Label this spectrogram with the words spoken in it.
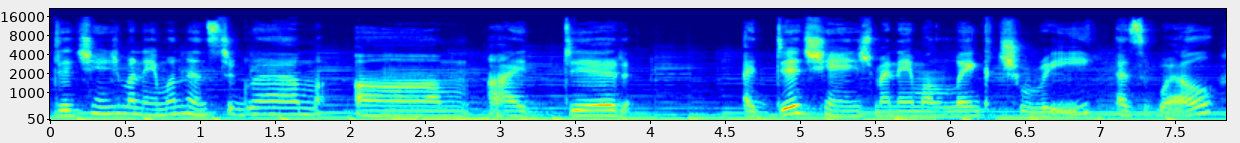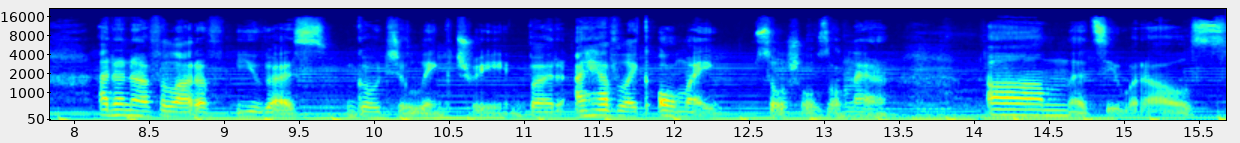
Did change my name on Instagram. Um, I did I did change my name on Linktree as well. I don't know if a lot of you guys go to Linktree, but I have like all my socials on there. Um, let's see what else.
